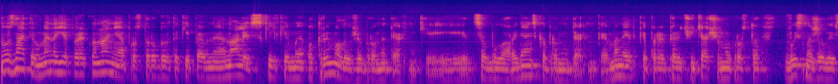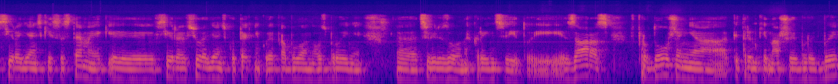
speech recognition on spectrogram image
Ну, ви знаєте, в мене є переконання, я просто робив такий певний аналіз, скільки ми отримали вже бронетехніки, і це була радянська бронетехніка. У мене є таке пере- перечуття, що ми просто виснажили всі радянські системи, які всі всю радянську техніку, яка була на озброєнні е, цивілізованих країн світу. І зараз, в продовження підтримки нашої боротьби,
